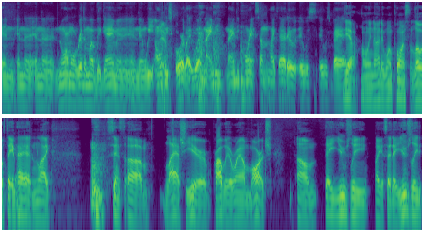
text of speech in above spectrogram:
in in the in the normal rhythm of the game and, and then we only yeah. scored like what 90 90 points something like that it, it was it was bad yeah only 91 points the lowest they've yeah. had in like since um last year probably around march um they usually like i said they usually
